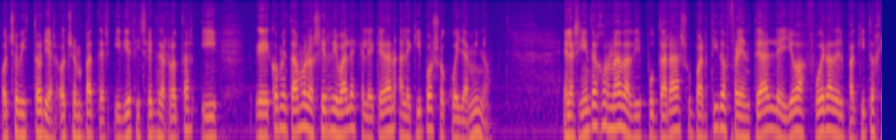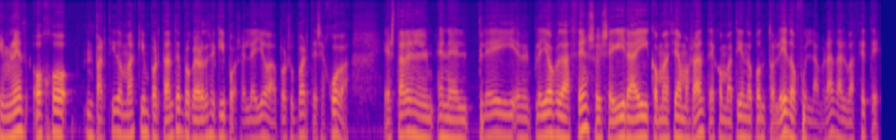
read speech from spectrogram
8 victorias, 8 empates y 16 derrotas y eh, comentamos los 6 rivales que le quedan al equipo Socuellamino. En la siguiente jornada disputará su partido frente al Leyoa fuera del Paquito Jiménez. Ojo, partido más que importante porque los dos equipos, el Leyoa por su parte se juega estar en el, en el play en el playoff de ascenso y seguir ahí, como decíamos antes, combatiendo con Toledo, Fuenlabrada, Albacete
